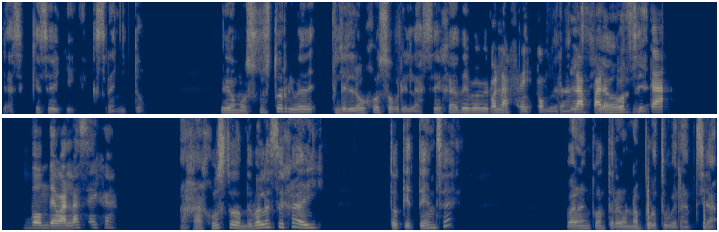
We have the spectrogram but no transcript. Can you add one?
ya sé que se extrañito, digamos, justo arriba del ojo sobre la ceja debe haber una la o la partecita donde va la ceja. Ajá, justo donde va la ceja ahí, toquétense, van a encontrar una protuberancia,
